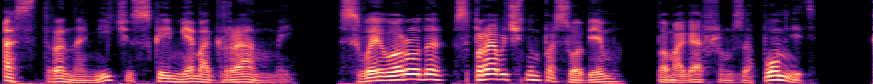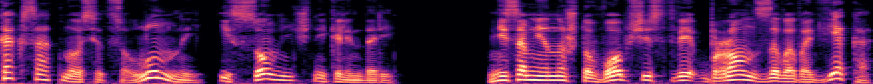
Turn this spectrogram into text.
астрономической мемограммой, своего рода справочным пособием, помогавшим запомнить, как соотносятся лунный и солнечный календари. Несомненно, что в обществе бронзового века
